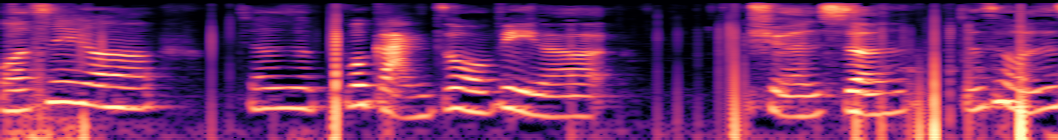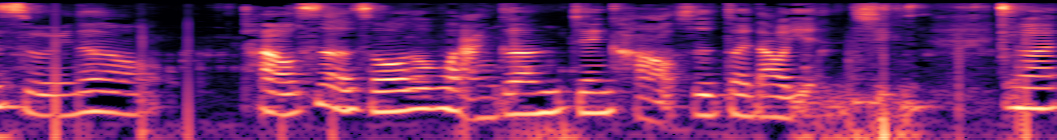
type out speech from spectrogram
我是一个就是不敢作弊的学生，就是我是属于那种考试的时候都不敢跟监考老师对到眼睛，因为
